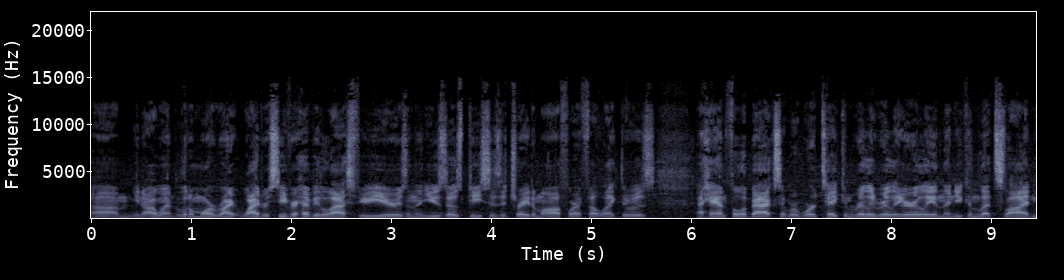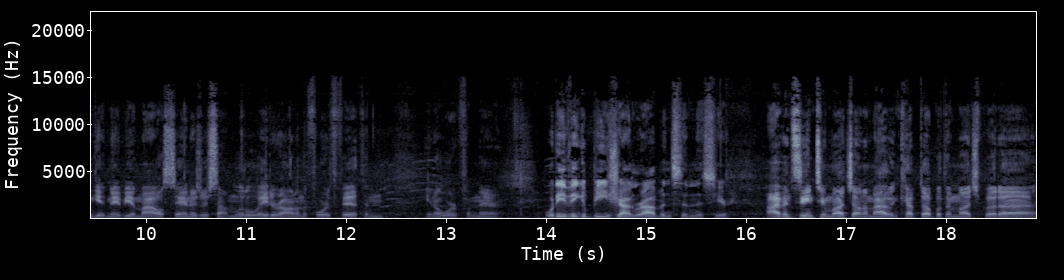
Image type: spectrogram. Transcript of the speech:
Um, you know, I went a little more right, wide receiver heavy the last few years, and then used those pieces to trade them off. Where I felt like there was a handful of backs that were worth taking really, really early, and then you can let slide and get maybe a Miles Sanders or something a little later on in the fourth, fifth, and you know work from there. What do you think of Bijan Robinson this year? I haven't seen too much on him. I haven't kept up with him much, but uh,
